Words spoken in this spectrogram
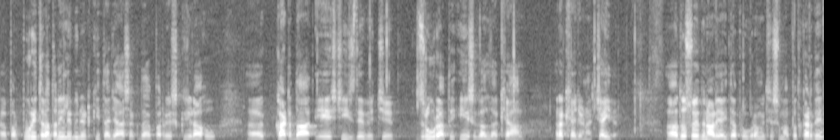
ਆ। ਪਰ ਪੂਰੀ ਤਰ੍ਹਾਂ ਤਾਂ ਨਹੀਂ ਐਲੀਮੀਨੇਟ ਕੀਤਾ ਜਾ ਸਕਦਾ ਪਰ ਰਿਸਕ ਜਿਹੜਾ ਉਹ ਅ, ਘਟਦਾ ਇਸ ਚੀਜ਼ ਦੇ ਵਿੱਚ ਜ਼ਰੂਰ ਆ ਤੇ ਇਸ ਗੱਲ ਦਾ ਖਿਆਲ ਰੱਖਿਆ ਜਾਣਾ ਚਾਹੀਦਾ। ਦੋਸਤੋ ਇਹਦੇ ਨਾਲ ਹੀ ਅੱਜ ਦਾ ਪ੍ਰੋਗਰਾਮ ਇੱਥੇ ਸਮਾਪਤ ਕਰਦੇ ਹਾਂ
